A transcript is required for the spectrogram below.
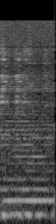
Mm-hmm.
